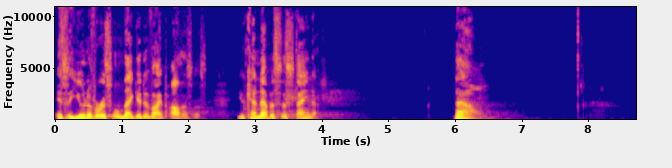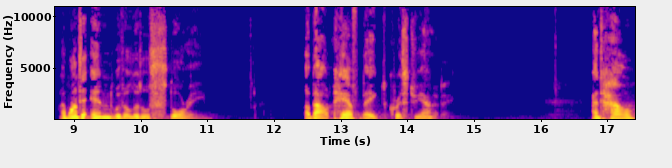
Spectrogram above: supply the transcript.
it's a universal negative hypothesis. You can never sustain it. Now, I want to end with a little story about half baked Christianity and how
